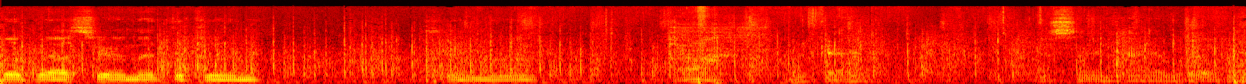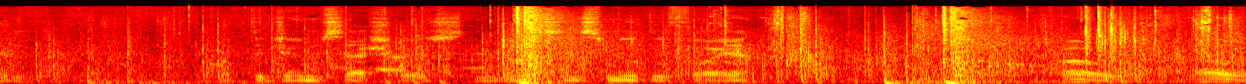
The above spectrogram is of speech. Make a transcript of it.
What up, Rosser? I'm at the gym. Saying, uh, Ah, okay. Just saying hi, what up, man? Hope the gym sesh goes nice and smoothly for you. Oh, oh.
